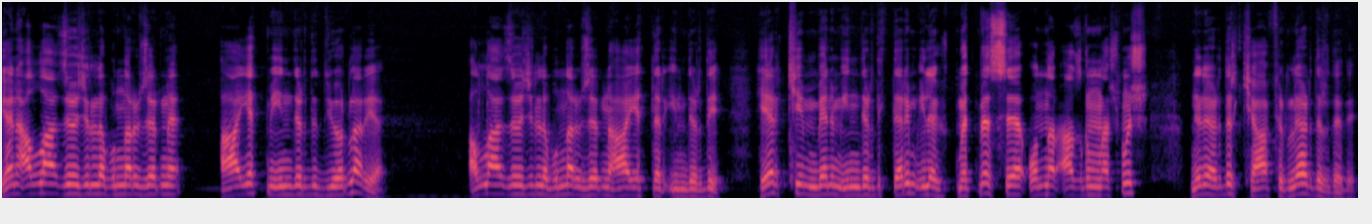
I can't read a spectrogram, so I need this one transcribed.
Yani Allah Azze ve Celle bunlar üzerine ayet mi indirdi diyorlar ya. Allah Azze ve Celle bunlar üzerine ayetler indirdi. Her kim benim indirdiklerim ile hükmetmezse onlar azgınlaşmış nelerdir? Kafirlerdir dedi.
